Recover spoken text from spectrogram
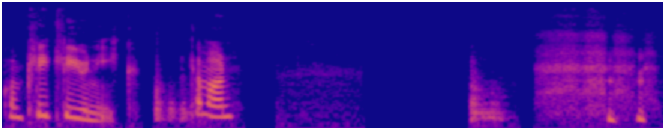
Completely unique. Come on.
